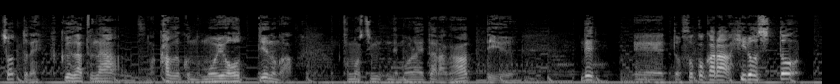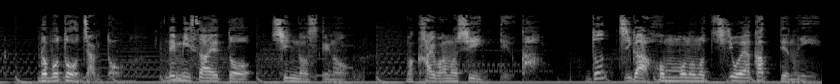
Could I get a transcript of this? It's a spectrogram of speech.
ちょっとね、複雑な、その家族の模様っていうのが、楽しんでもらえたらなっていう。で、えっ、と、そこから、ヒロシと、ロボ父ちゃんと、で、ミサエと、しんのすけの、まあ、会話のシーンっていうか、どっちが本物の父親かっていうのに、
